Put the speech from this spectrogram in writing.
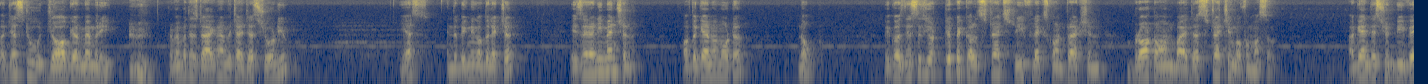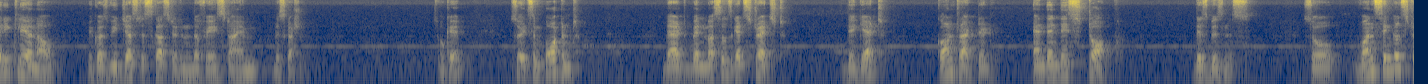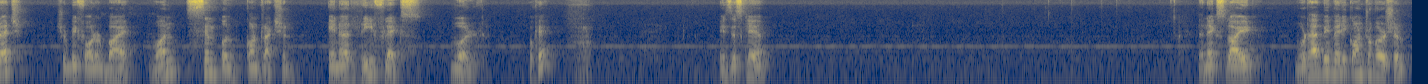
But just to jog your memory, remember this diagram which I just showed you? Yes, in the beginning of the lecture. Is there any mention of the gamma motor? Nope because this is your typical stretch reflex contraction brought on by the stretching of a muscle. Again, this should be very clear now because we just discussed it in the FaceTime discussion. Okay? So it's important that when muscles get stretched, they get contracted and then they stop this business. So one single stretch should be followed by one simple contraction in a reflex world. Okay? Is this clear? The next slide would have been very controversial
